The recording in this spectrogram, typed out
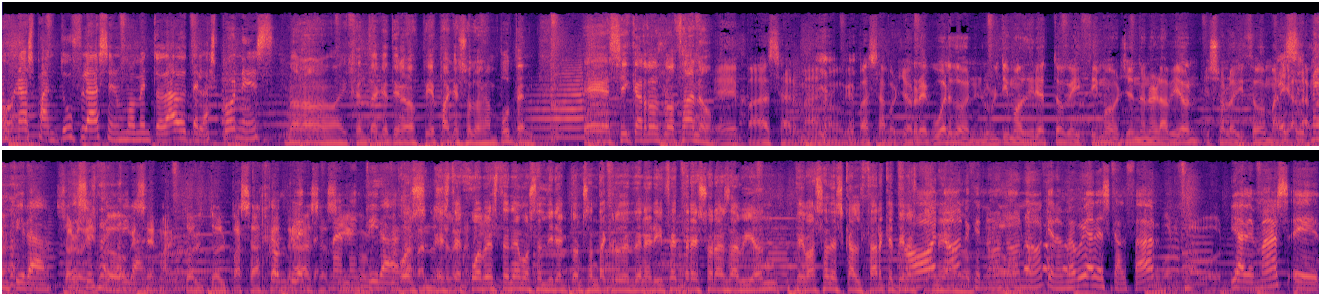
o unas pantuflas, en un momento dado te las pones. No, no, no, hay gente que tiene los pies para que se los amputen. Eh, sí, Carlos Lozano. ¿Qué pasa, hermano? ¿Qué pasa? Pues yo recuerdo en el último directo que hicimos, yendo en el avión, eso lo hizo María Eso es mentira, Eso lo eso es hizo mentira. que se todo, el- todo el pasaje Completo- atrás, así. no, con- mentira. Pues tapándose este la jueves tenemos el directo en Santa Cruz de Tenerife, tres horas de avión. Te vas a descalzar, que tienes No, planeado? no, que no, no, no, que no me voy a descalzar. Por favor. Y además, eh,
